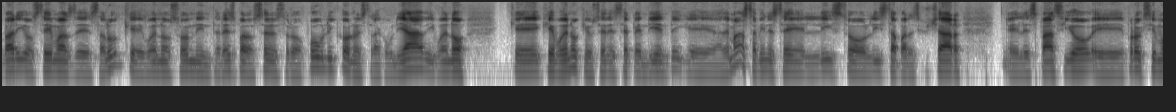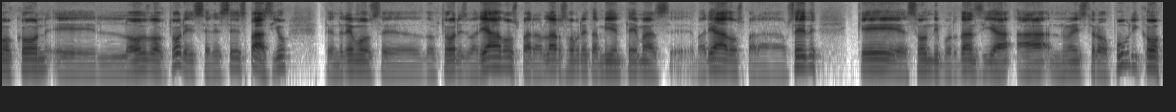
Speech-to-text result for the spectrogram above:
varios temas de salud que, bueno, son de interés para usted, nuestro público, nuestra comunidad y, bueno, Qué, bueno que usted esté pendiente y que además también esté listo, lista para escuchar el espacio eh, próximo con eh, los doctores. En este espacio tendremos eh, doctores variados para hablar sobre también temas variados para usted que son de importancia a nuestro público.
